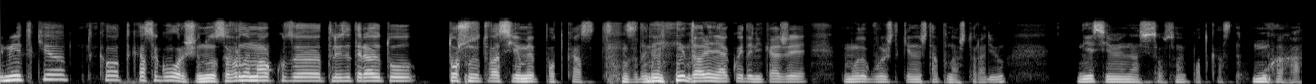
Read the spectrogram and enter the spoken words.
Еми, такива, така, така се говореше. Но да се върна малко за телевизията и радиото. Точно за това си имаме подкаст. За да ни дойде някой да ни каже, не мога да говориш такива неща по нашото радио. Ние си имаме нашия собствен подкаст. Мухаха.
